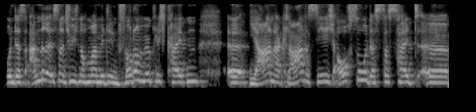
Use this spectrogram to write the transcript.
Und das andere ist natürlich nochmal mit den Fördermöglichkeiten. Äh, ja, na klar, das sehe ich auch so, dass das halt äh,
